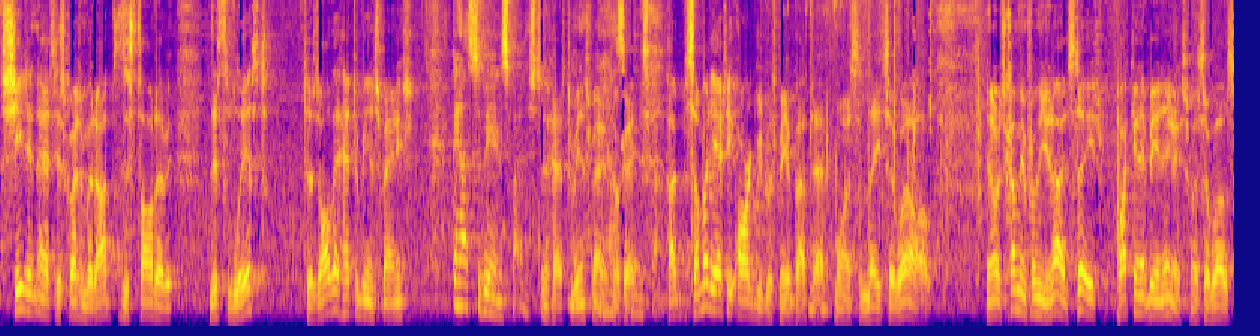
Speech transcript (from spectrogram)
she didn't ask this question, but I just thought of it. This list, does all that have to be in Spanish? It has to be in Spanish too. It has to be in Spanish, has to be okay. in Spanish. Uh, Somebody actually argued with me about that once, and they said, well, you know, it's coming from the United States, why can't it be in English? I said, well, it's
